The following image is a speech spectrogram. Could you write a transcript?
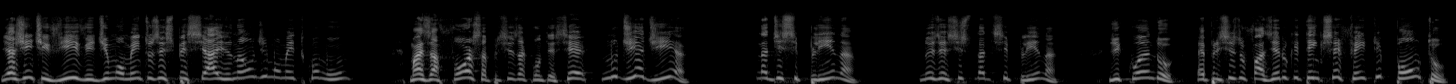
E a gente vive de momentos especiais, não de momento comum. Mas a força precisa acontecer no dia a dia, na disciplina, no exercício da disciplina, de quando é preciso fazer o que tem que ser feito e ponto.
